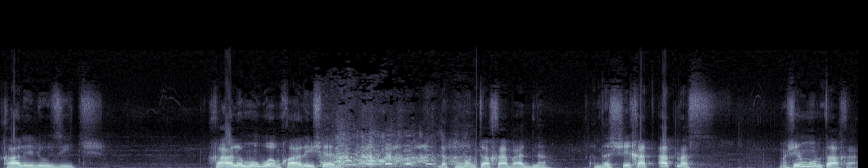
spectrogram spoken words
خالي لوزيتش خالي مو خالي شاري داك المنتخب عندنا. عندنا الشيخات أطلس. ماشي المنتخب.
